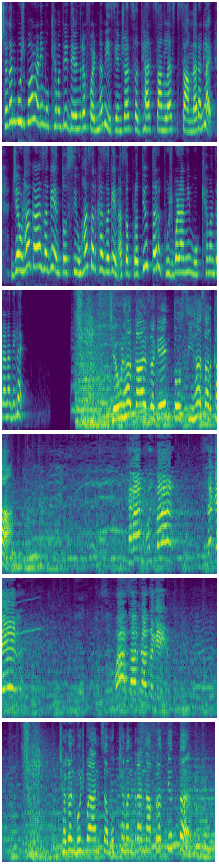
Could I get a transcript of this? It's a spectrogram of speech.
छगन भुजबळ आणि मुख्यमंत्री देवेंद्र फडणवीस यांच्यात सध्या चांगलाच सामना रंगलाय. जेवढा काळ जगेन तो सिंहासारखा जगेन असं प्रत्युत्तर भुजबळांनी मुख्यमंत्र्यांना दिलंय. जेवढा काळ जगेन तो सिंहासारखा. छगन भुजबळ जगेल. सिंहासारखा जगेल. छगन भुजबळांचं मुख्यमंत्र्यांना प्रत्युत्तर.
